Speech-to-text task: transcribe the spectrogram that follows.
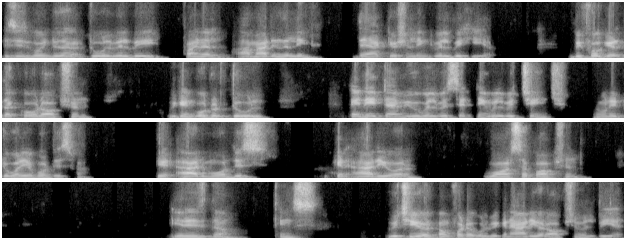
This is going to the tool will be final. I'm adding the link. The activation link will be here. Before get the code option, we can go to tool. Anytime you will be setting will be change. No need to worry about this one. Here, add more this. You can add your WhatsApp option. Here is the things which you are comfortable. We can add your option will be here.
